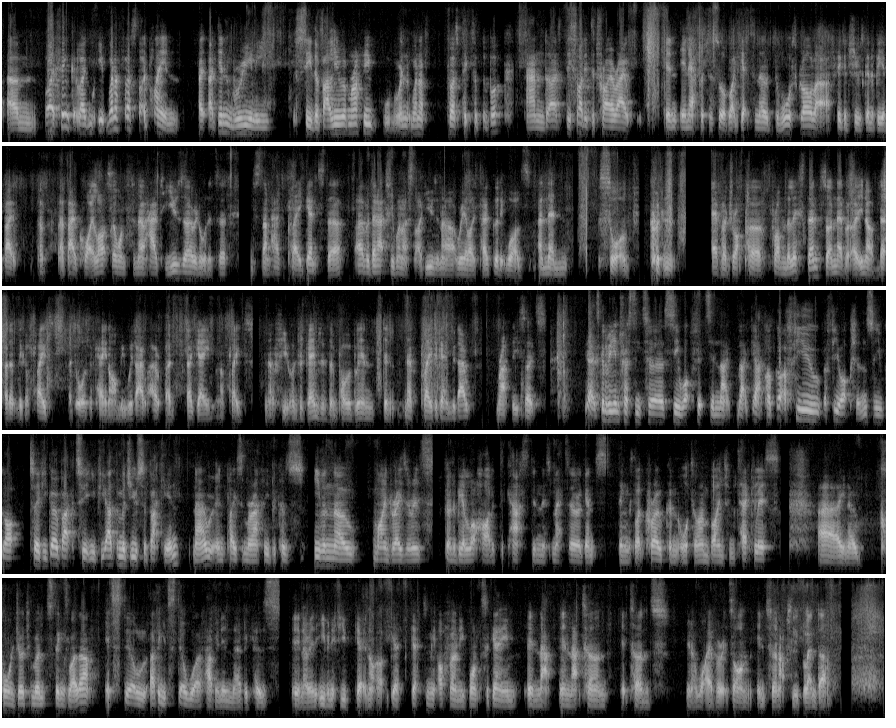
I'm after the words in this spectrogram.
Um, but I think like when I first started playing, I, I didn't really see the value of Morathi when when I first picked up the book, and I decided to try her out in, in effort to sort of like get to know the War Scroll. I figured she was going to be about about quite a lot, so I wanted to know how to use her in order to understand how to play against her. Uh, but then actually, when I started using her, I realised how good it was, and then sort of couldn't ever drop her from the list then. So I never, you know, I don't think I've played a Daughters of Khaine army without her a, a, game. I've played, you know, a few hundred games with them probably, and didn't never played a game without Morathi. So it's yeah, it's going to be interesting to see what fits in that, that gap. I've got a few a few options. So you've got so if you go back to if you add the Medusa back in now in place of Morathi, because even though Mindrazor is going to be a lot harder to cast in this meta against things like Kroak and auto unbinds from Teclis, uh, you know, Khorne judgments, things like that. It's still, I think it's still worth having in there because you know, even if you get not get getting it off only once a game in that in that turn, it turns you know whatever it's on into an absolute blender.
